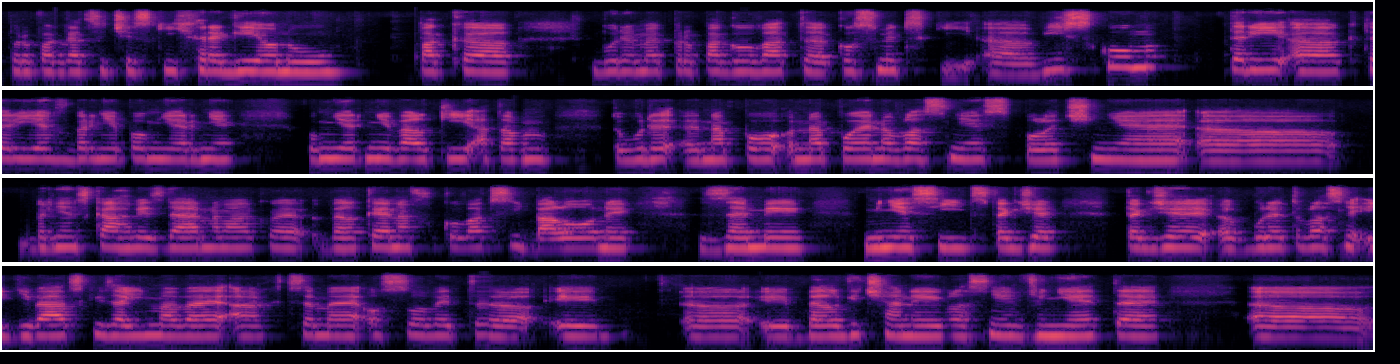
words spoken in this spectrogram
propagaci českých regionů. Pak budeme propagovat kosmický výzkum, který, který je v Brně poměrně, poměrně velký a tam to bude napo, napojeno vlastně společně brněnská hvězdárna má takové velké nafukovací balóny, zemi, měsíc, takže, takže eh, bude to vlastně i divácky zajímavé a chceme oslovit uh, i, uh, i Belgičany vlastně vně té, uh,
